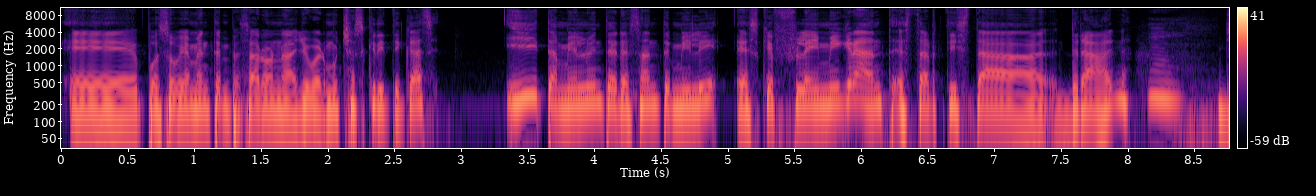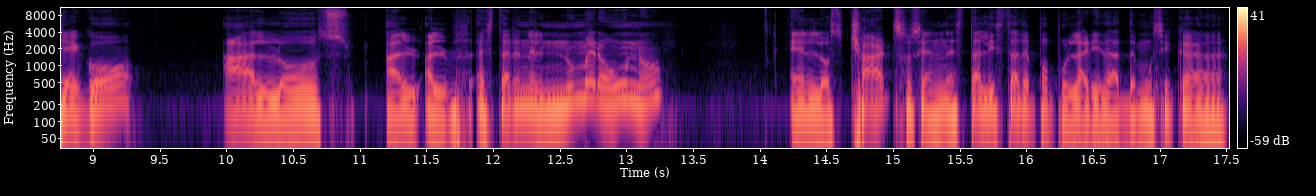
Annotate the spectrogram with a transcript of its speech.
eh, pues obviamente empezaron a llover muchas críticas y también lo interesante, Millie, es que Flamey Grant, esta artista drag, Mm. llegó a los. Al, al estar en el número uno en los charts, o sea, en esta lista de popularidad de música,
